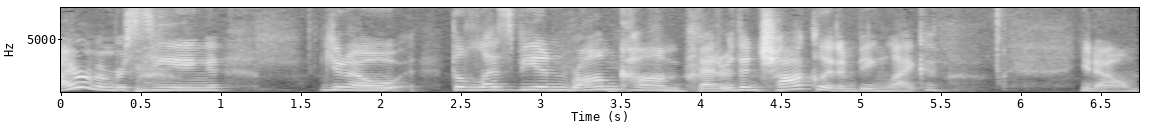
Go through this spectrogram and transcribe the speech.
i remember seeing you know the lesbian rom-com better than chocolate and being like you know,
